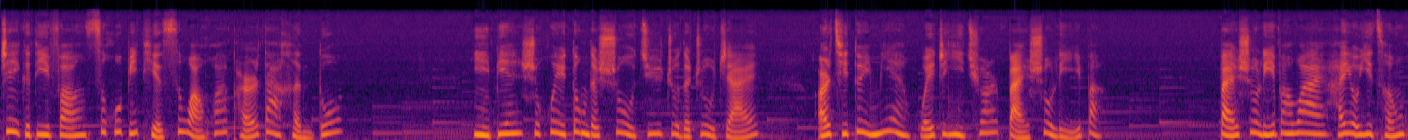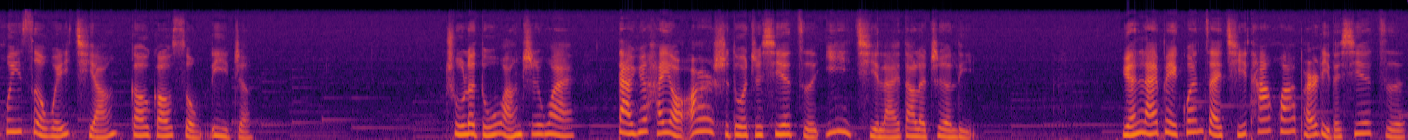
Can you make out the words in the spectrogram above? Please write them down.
这个地方似乎比铁丝网花盆大很多。一边是会动的树居住的住宅，而其对面围着一圈柏树篱笆。柏树篱笆外还有一层灰色围墙，高高耸立着。除了毒王之外，大约还有二十多只蝎子一起来到了这里。原来被关在其他花盆里的蝎子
